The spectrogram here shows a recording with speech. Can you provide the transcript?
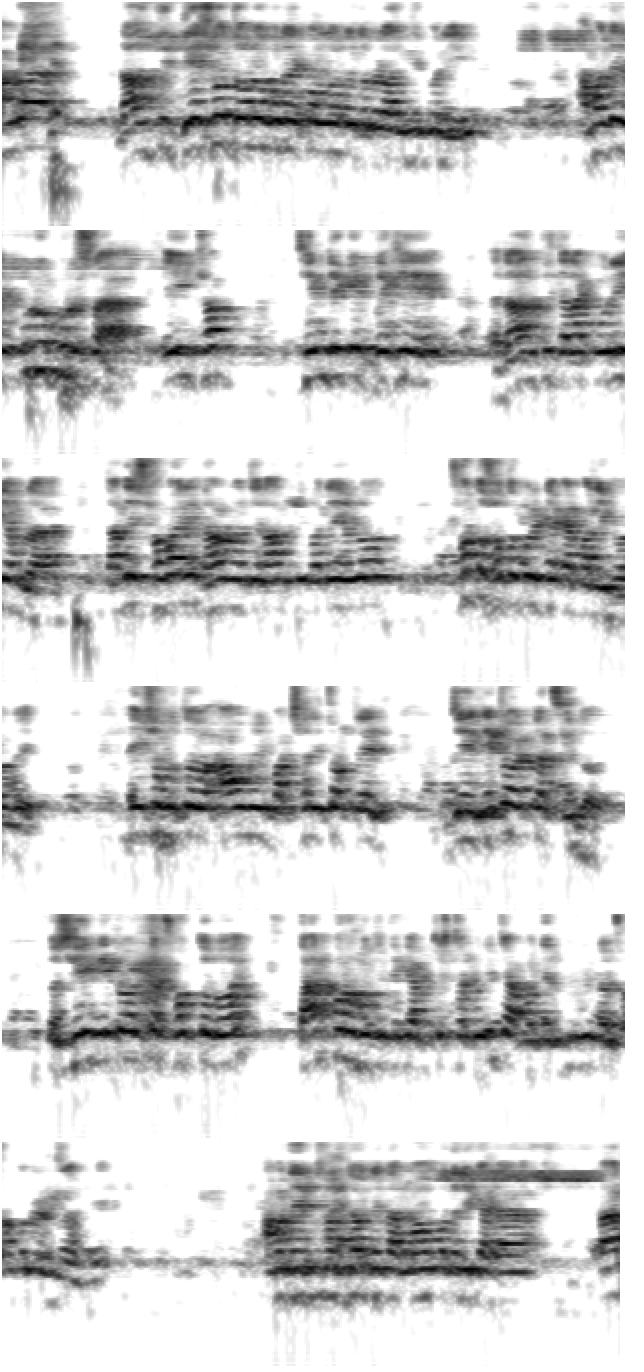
আমরা রাজনীতি দেশ ও জনগণের কল্যাণের জন্য রাজনীতি করি। আমাদের পূর্বপুরুষরা এই সব সিন্ডিকেট দেখে রাজনীতি যারা করি আমরা, তাদের সবারই ধারণা যে রাজনীতি মানে হলো শত শত কোটি টাকার মালিক হবে। এই সমস্ত আওয়ামী বাকশালী চক্রের যে নেটওয়ার্কটা ছিল, তো সেই নেটওয়ার্কটা সত্য নয়। তার পরবর্তী থেকে আমি চেষ্টা করি যে আমাদের বিভিন্ন সংগঠনের নামে আমাদের নেতা মোহাম্মদ আলী কাকা, তার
